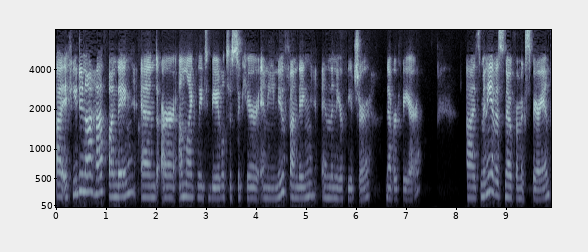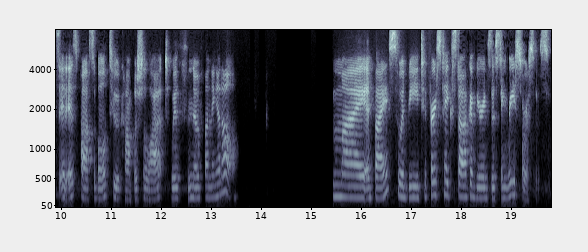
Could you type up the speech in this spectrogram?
Uh, if you do not have funding and are unlikely to be able to secure any new funding in the near future, never fear. Uh, as many of us know from experience, it is possible to accomplish a lot with no funding at all. My advice would be to first take stock of your existing resources.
